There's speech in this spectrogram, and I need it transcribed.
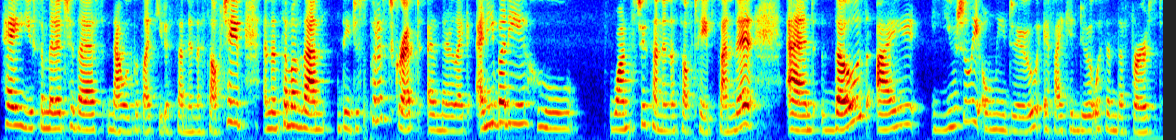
hey, you submitted to this, now we would like you to send in a self-tape. And then some of them, they just put a script and they're like, anybody who wants to send in a self-tape, send it. And those I usually only do if I can do it within the first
